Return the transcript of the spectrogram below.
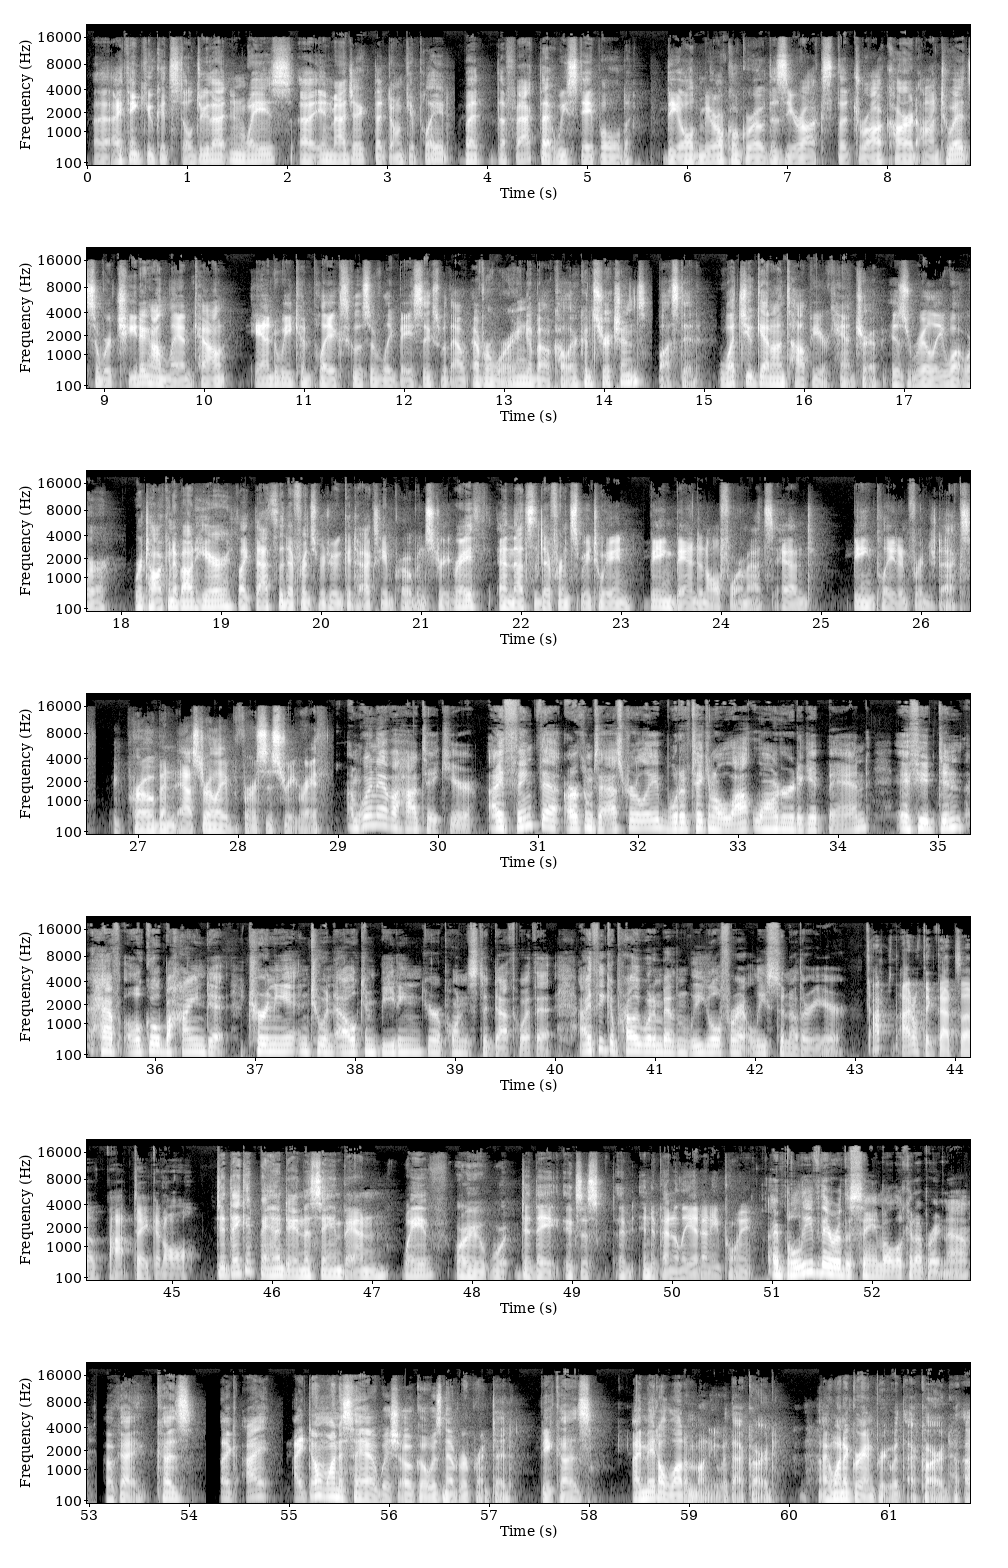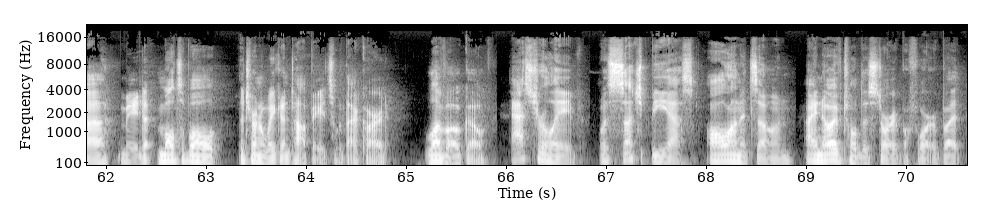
Uh, I think you could still do that in ways uh, in Magic that don't get played. But the fact that we stapled the old Miracle Grow, the Xerox, the draw card onto it, so we're cheating on land count and we can play exclusively basics without ever worrying about color constrictions, busted. What you get on top of your cantrip is really what we're we're talking about here. Like that's the difference between Gitaxian Probe and Street Wraith, and that's the difference between being banned in all formats and being played in fringe decks like Probe and Astrolabe versus Street Wraith. I'm going to have a hot take here. I think that Arcum's Astrolabe would have taken a lot longer to get banned if you didn't have Oko behind it, turning it into an elk and beating your opponents to death with it. I think it probably would have been legal for at least another year. I, don't think that's a hot take at all. Did they get banned in the same ban wave, or were, did they exist independently at any point? I believe they were the same. I'll look it up right now. Okay, because like I I don't want to say I wish Oko was never printed because I made a lot of money with that card. I won a Grand Prix with that card. Uh, made multiple Eternal Weekend top eights with that card. Love Oko. Astrolabe was such BS all on its own. I know I've told this story before, but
